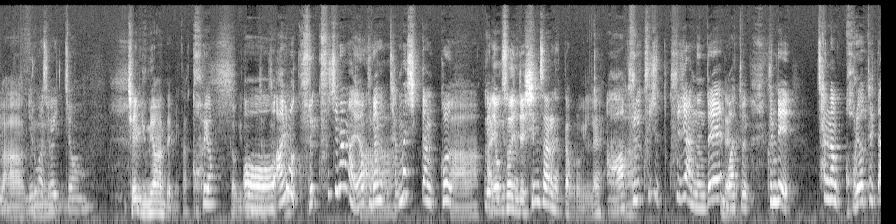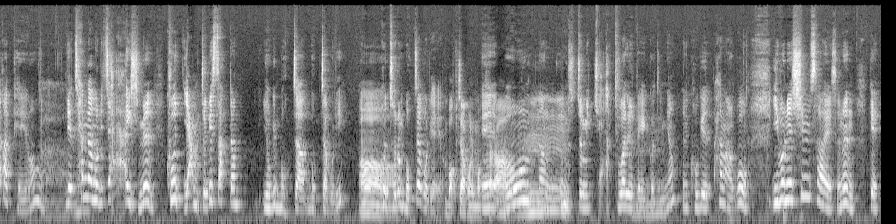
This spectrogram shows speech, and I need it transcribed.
네. 아, 여러 그 가지가 있죠. 제일 유명한 데입니까? 커요? 여기도 어? 아니 뭐 그래 크진 않아요. 아. 그냥 자그만 식당 그 아, 네. 아 여기서 이제 심사를 했다 그러길래. 아, 그렇게 크지, 크지 않는데, 네. 뭐 하여튼. 근데 창강 거래 호텔 딱 앞이에요. 아. 근데 창강거리 쫙 있으면 그 양쪽에 싹 다 여기 먹자, 먹자고리? 어. 그것처럼 먹자고리예요. 먹자 예, 골목처럼. 너무 음. 그냥 음식점이 쫙 두 갈래로 되어 있거든요. 근데 거기 하나고, 이번에 심사에서는 이렇게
